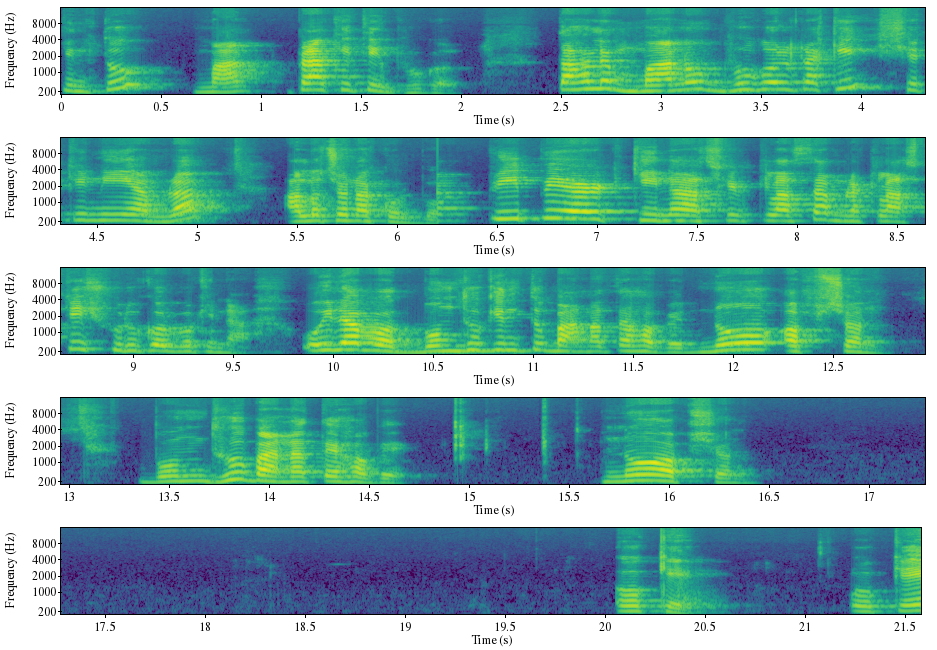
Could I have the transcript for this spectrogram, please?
কিন্তু প্রাকৃতিক ভূগোল। তাহলে মানব ভূগোলটা কি? সেটি নিয়ে আমরা আলোচনা করব। প্রিপেয়ার্ড কিনা আজকের ক্লাসে আমরা ক্লাসটি শুরু করব কিনা? ঐরাবত, বন্ধু কিন্তু বানাতে হবে। নো অপশন বন্ধু বানাতে হবে। নো অপশন ওকে ওকে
